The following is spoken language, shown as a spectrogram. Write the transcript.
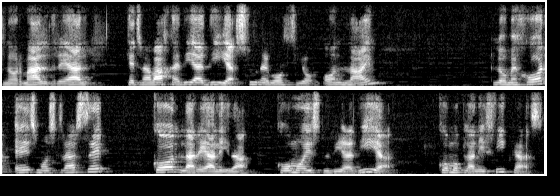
normal, real, que trabaja día a día su negocio online, lo mejor es mostrarse con la realidad, cómo es tu día a día, cómo planificas,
